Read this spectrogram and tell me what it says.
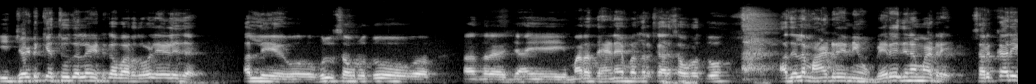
ಈ ಜಡ್ ಕೆತ್ತುವುದೆಲ್ಲ ಇಟ್ಕೋಬಾರ್ದು, ಒಳ್ಳೆ ಹೇಳಿದೆ. ಅಲ್ಲಿ ಹುಲ್ ಸವರದ್ದು, ಅಂದ್ರೆ ಈ ಮರದ ಹೆಣೆ ಬಂದ್ರ ಕಾಸು ಸವರದ್ದು, ಅದೆಲ್ಲ ಮಾಡ್ರಿ ನೀವು, ಬೇರೆ ದಿನ ಮಾಡ್ರಿ. ಸರ್ಕಾರಿ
